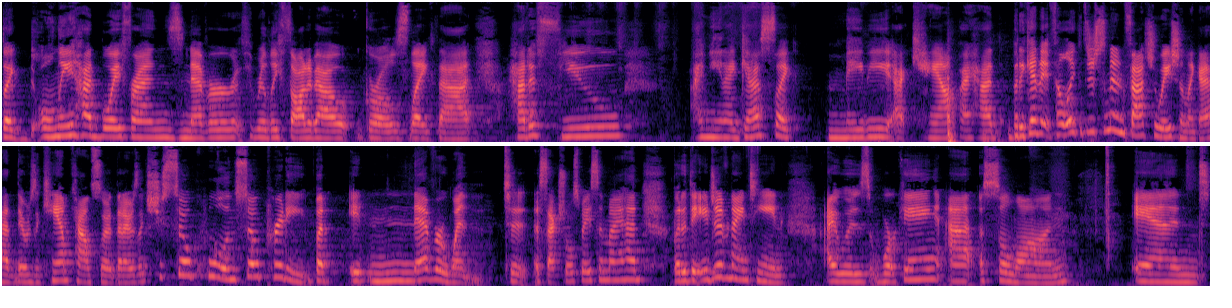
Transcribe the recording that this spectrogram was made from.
like only had boyfriends, never really thought about girls like that. Had a few, I mean, I guess like maybe at camp I had, but again, it felt like just an infatuation. Like I had, there was a camp counselor that I was like, she's so cool and so pretty, but it never went to a sexual space in my head. But at the age of 19, I was working at a salon and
